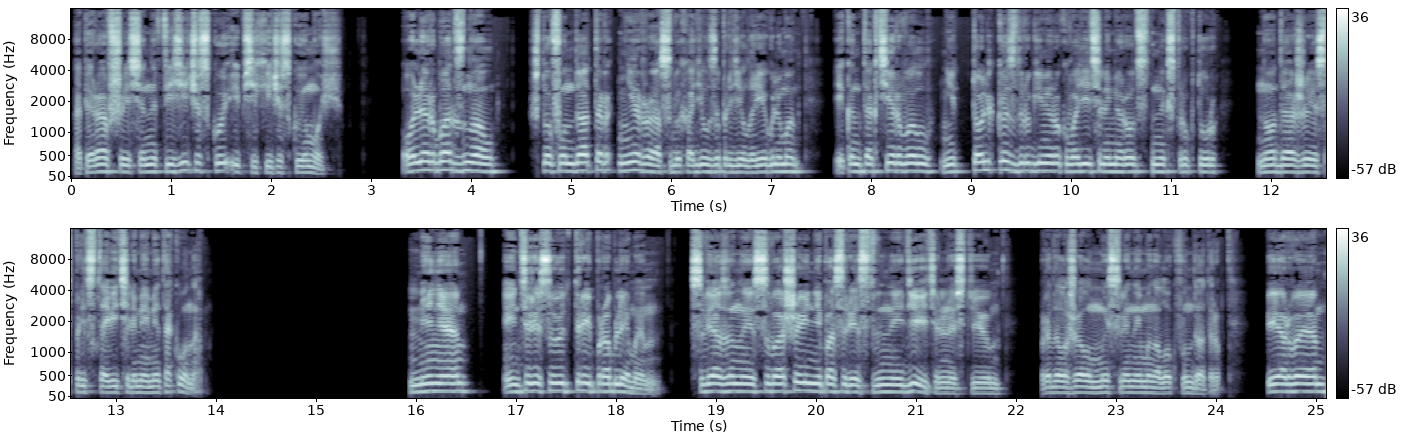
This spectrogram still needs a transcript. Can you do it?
опиравшееся на физическую и психическую мощь. Оллербат знал, что фундатор не раз выходил за пределы регулима и контактировал не только с другими руководителями родственных структур, но даже с представителями Метакона. «Меня интересуют три проблемы, связанные с вашей непосредственной деятельностью», продолжал мысленный монолог фундатора. «Первое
